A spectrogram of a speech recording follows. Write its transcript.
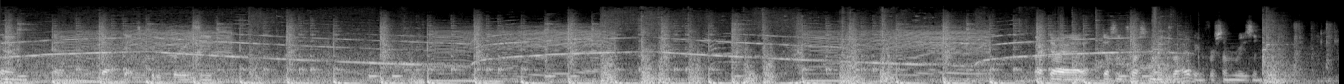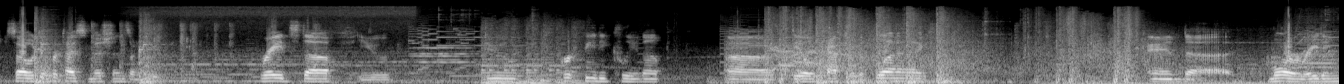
10, and that gets pretty crazy. That guy uh, doesn't trust my driving for some reason. So different types of missions. I'm raid stuff, you do graffiti cleanup, uh, deal capture the flag, and uh, more raiding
